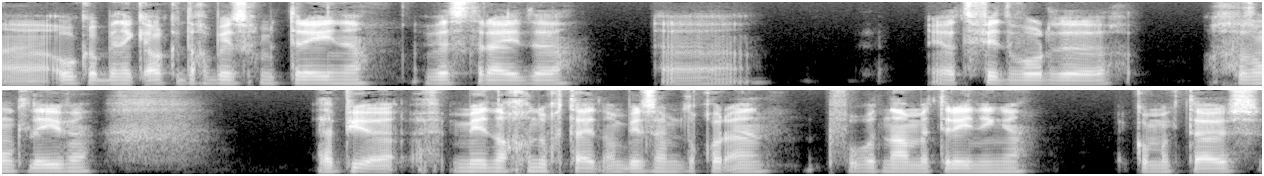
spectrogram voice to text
Uh, ook al ben ik elke dag bezig met trainen, wedstrijden, ja, het fit worden, gezond leven. Heb je meer dan genoeg tijd om bezig te zijn met de Koran. Bijvoorbeeld na mijn trainingen kom ik thuis,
